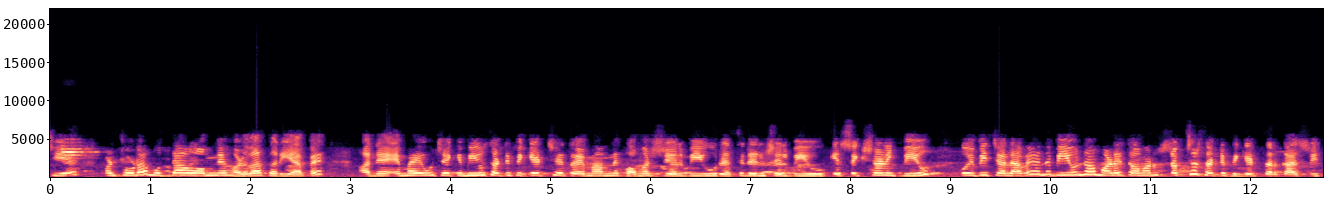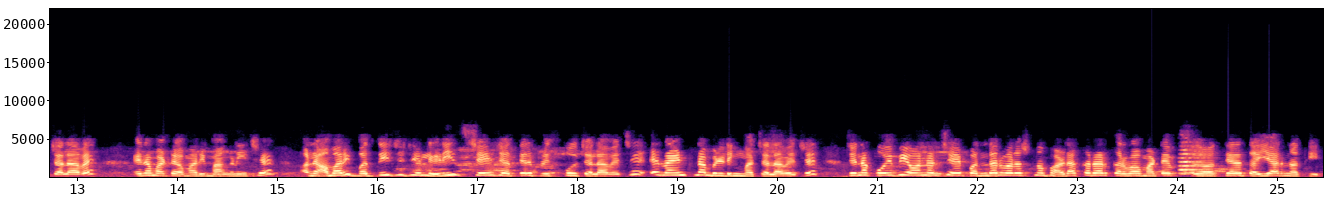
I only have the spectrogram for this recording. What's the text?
છીએ, પણ થોડા મુદ્દાઓ અમને હળવા કરી આપે. અને એમાં એવું છે કે બીયુ સર્ટિફિકેટ છે, તો એમાં અમને કોમર્શિયલ બીયુ રેસિડેન્શિયલ બીયુ કે શૈક્ષણિક બીયુ કોઈ બી ચલાવે. અને બીયુ ના મળે તો અમારું સ્ટ્રક્ચર સર્ટિફિકેટ સરકારશ્રી ચલાવે. એના માટે અમારી માંગણી છે. અને અમારી બધી જ જે લેડીઝ છે, જે અત્યારે પ્રિસ્કૂલ ચલાવે છે, એ રેન્ટના બિલ્ડિંગમાં ચલાવે છે. જેના કોઈ બી ઓનર છે, એ પંદર વર્ષનો ભાડા કરાર કરવા માટે અત્યારે તૈયાર નથી.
